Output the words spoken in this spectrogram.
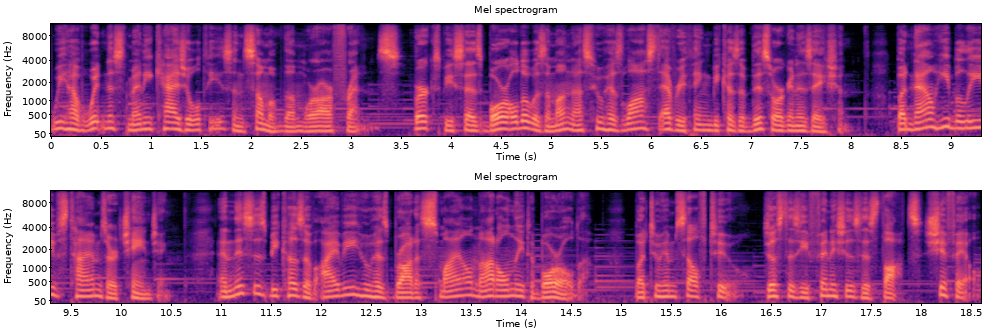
we have witnessed many casualties and some of them were our friends. Berksby says Borolda was among us who has lost everything because of this organization, but now he believes times are changing, and this is because of Ivy who has brought a smile not only to Borolda, but to himself too. Just as he finishes his thoughts, Shifale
